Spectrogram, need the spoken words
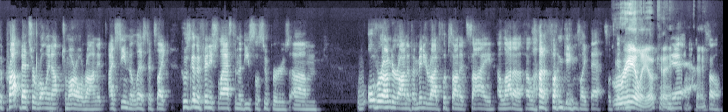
the prop bets are rolling out tomorrow, Ron. It, I've seen the list. It's like who's gonna finish last in the diesel supers. Um over under on if a mini rod flips on its side. A lot of a lot of fun games like that. So it's gonna be- Really? Okay. yeah. Okay. So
